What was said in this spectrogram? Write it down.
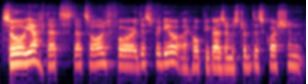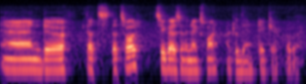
So yeah that's that's all for this video. I hope you guys understood this question and uh, that's that's all. See you guys in the next one. Until then take care. Bye bye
